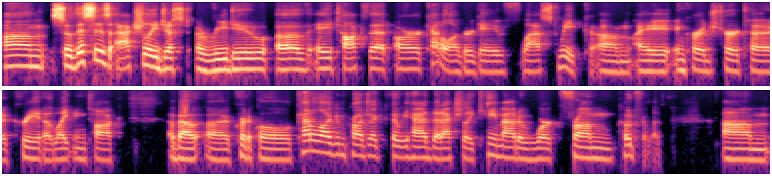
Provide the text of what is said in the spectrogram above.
Um, so this is actually just a redo of a talk that our cataloger gave last week. Um, I encouraged her to create a lightning talk about a critical cataloging project that we had that actually came out of work from Code4Lib. Um,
